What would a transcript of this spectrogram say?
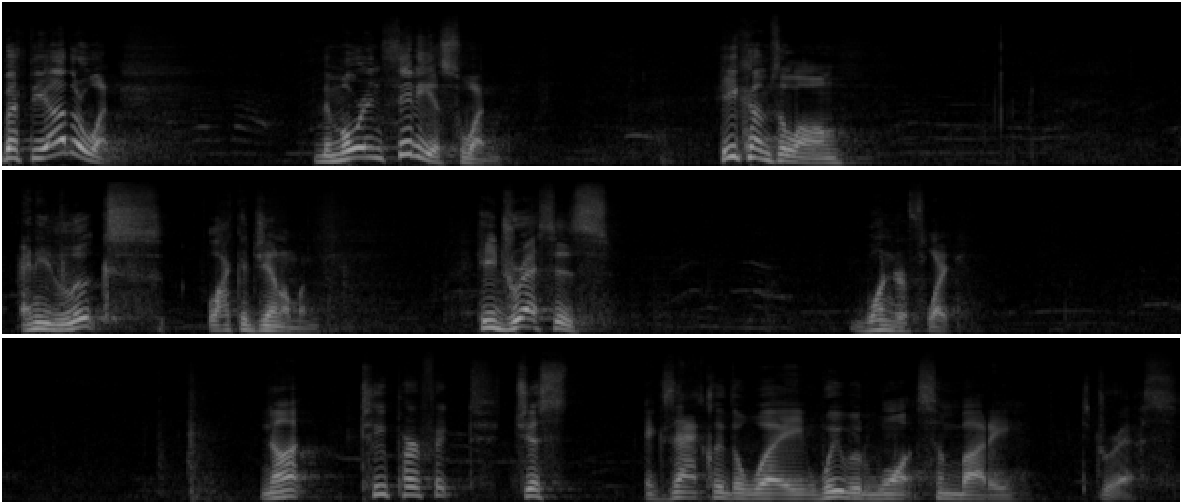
But the other one, the more insidious one, he comes along and he looks like a gentleman. He dresses wonderfully. Not too perfect, just exactly the way we would want somebody to dress.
